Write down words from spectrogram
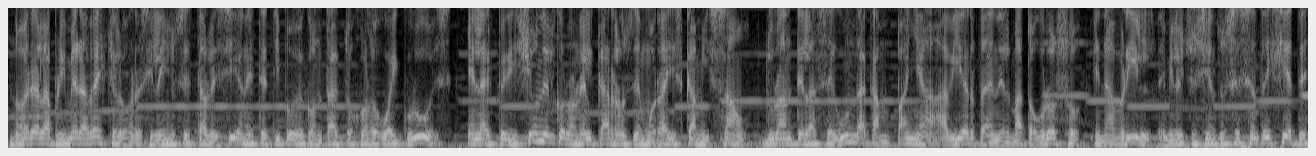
No era la primera vez que los brasileños establecían este tipo de contactos con los guaycurúes. En la expedición del coronel Carlos de Moraes Camisão, durante la segunda campaña abierta en el Mato Grosso en abril de 1867,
